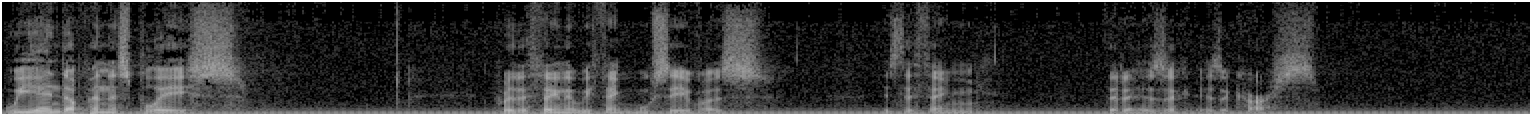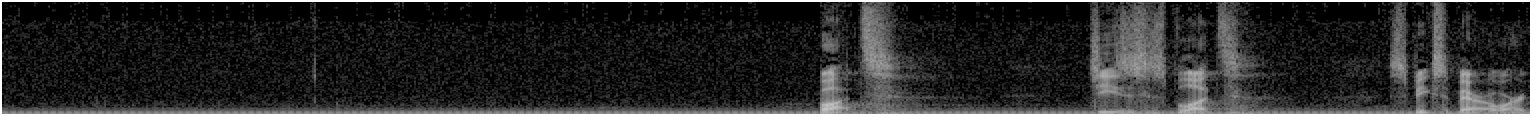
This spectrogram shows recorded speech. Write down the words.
we end up in this place where the thing that we think will save us is the thing that it is a, is a curse. But Jesus' blood speaks a better word.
